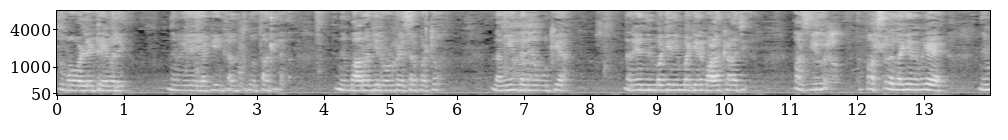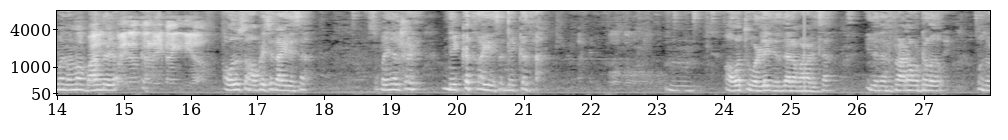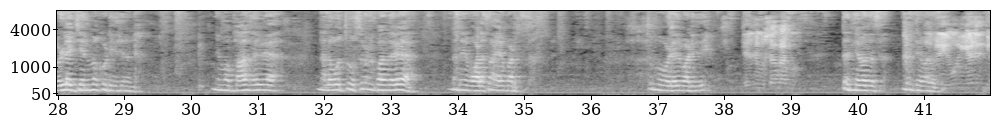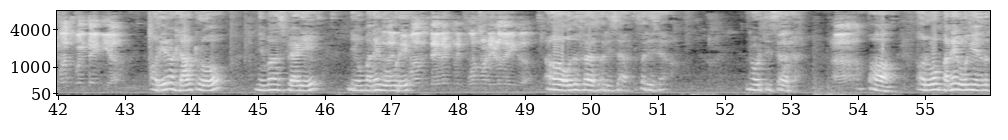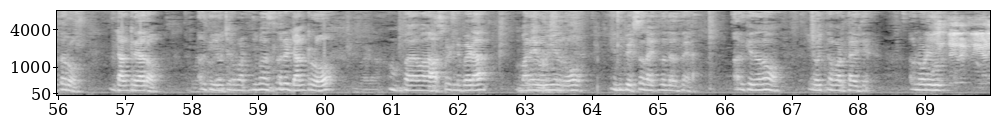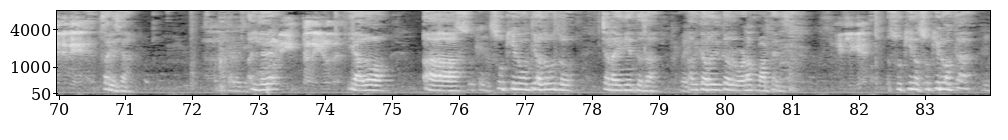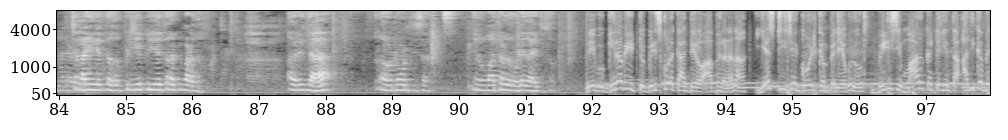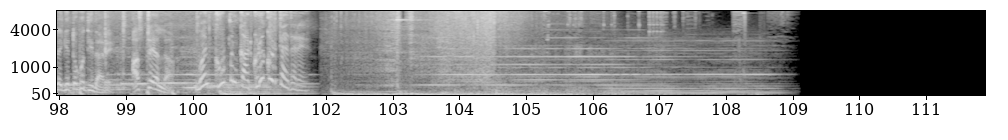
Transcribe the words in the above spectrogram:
ತುಂಬ ಒಳ್ಳೆ ಟೈಮಲ್ಲಿ ನಿಮಗೆ ಯಾಕೆ ಇದಾಗುತ್ತೆ ಗೊತ್ತಾಗಲಿಲ್ಲ. ನಿಮ್ಮ ಆರೋಗ್ಯ ನೋಡ್ಕೊಳ್ಳಿ ಸರ್ ನಮಗಿಂತ ನೀವು ಮುಖ್ಯ. ನನಗೆ ನಿಮ್ಮ ಬಗ್ಗೆ ನಿಮ್ಮ ಬಗ್ಗೆ ಭಾಳ ಕಾಳಜಿ. ಪರ್ಸನಲ್ ಪರ್ಸನಲ್ ಆಗಿ ನಮಗೆ ನಿಮ್ಮ, ನಮ್ಮ ಬಾಂಧವ್ಯ. ಹೌದು ಸರ್ ಆಪರೇಷನ್ ಆಗಿದೆ ಸರ್ ಸ್ಪೈನಲ್ ಕಾರ್ಡ್ ನೆಕ್ ಹತ್ರ ಆಗಿದೆ ಸರ್ ನೆಕ್ ಹತ್ರ. ಹ್ಮ್. ಅವತ್ತು ಒಳ್ಳೆ ನಿರ್ಧಾರ ಮಾಡಿ ಸರ್ ಇದು ನನ್ನ ಪ್ರಾಣ ಹುಟ್ಟೋದು ಒಂದು ಒಳ್ಳೆ ಜನ್ಮ ಕೊಟ್ಟಿದ್ದೀರಿ ನನಗೆ. ನಿಮ್ಮ ಬಾಂಧವ್ಯ ನಲವತ್ತು ವರ್ಷಗಳ ಬಾಂಧವ್ಯ ನನಗೆ ಭಾಳ ಸಹಾಯ ಮಾಡ್ತದೆ. ತುಂಬ ಒಳ್ಳೇದು ಮಾಡಿದ್ರಿ ಧನ್ಯವಾದ ಸರ್. ಧನ್ಯವಾದ. ಅವ್ರೇನೋ ಡಾಕ್ಟ್ರು ನಿಮಾನ್ಸ್ ಬ್ಯಾಡಿ ನೀವು ಮನೆಗೆ ಹೋಗ್ಬಿಡಿ. ಹೌದು ಸರ್ ಸರಿ ಸರ್ ಸರಿ ಸರ್. ನೋಡ್ತೀವಿ ಸರ್? ಹಾಂ. ಅವ್ರು ಮನೆಗೆ ಹೋಗಿ ಎದುರುತ್ತಾರೋ ಡಾಕ್ಟ್ರ್ ಯಾರೋ? ಅದಕ್ಕೆ ಯೋಚನೆ ಮಾಡಿ ನಿಮ್ಮನ್ಸ್ತಾರೆ ಡಾಕ್ಟ್ರು ಹಾಸ್ಪಿಟ್ಲಿಗೆ ಬೇಡ ಮನೆಗೆ ಹೋಗಿದ್ರು ಇನ್ಫೆಕ್ಷನ್ ಆಯ್ತದೆ ಅಂತ. ಅದಕ್ಕೆ ನಾನು ಯೋಚನೆ ಮಾಡ್ತಾ ಇದ್ದೆ. ನೋಡಿ ಸರಿ ಸರ್. ಅಲ್ಲದೆ ಯಾವುದೋ ಸುಖಿನೋ ಅಂತ ಯಾವುದೋ ಒಂದು ಚೆನ್ನಾಗಿದೆ ಅಂತ ಸರ್. ಅದಕ್ಕೆ ಇದಕ್ಕಾರು ರೋಣ ಮಾಡ್ತಾ ಇದ್ದೆ ಸರ್. ಸುಖಿನೋ ಸುಖಿನೋ ಅಂತ ಚೆನ್ನಾಗಿದೆ ಅಂತ P G P G therapy ಮಾಡೋದು. ಅದರಿಂದ ನಾವು ನೋಡ್ತೀವಿ ಸರ್. ನೀವು ಮಾತಾಡೋದು ಒಳ್ಳೇದಾಯಿತು ಸರ್. ನೀವು ಗಿರವಿ ಇಟ್ಟು ಬಿಡಿಸ್ಕೊಳಕ್ಕಾಗ್ದಿರೋ ಆಭರಣನ ಎಸ್ ಟಿ ಜೆ ಗೋಲ್ಡ್ ಕಂಪನಿಯವರು ಬಿಡಿಸಿ ಮಾರುಕಟ್ಟೆಗಿಂತ ಅಧಿಕ ಬೆಲೆಗೆ ತಗೋತಿದ್ದಾರೆ. ಅಷ್ಟೇ ಅಲ್ಲ. ಒಂದ್ ಕೂಪನ್ ಕಾರ್ಡ್ ಕೂಡ ಕೊಡ್ತಾ ಇದಾರೆ.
